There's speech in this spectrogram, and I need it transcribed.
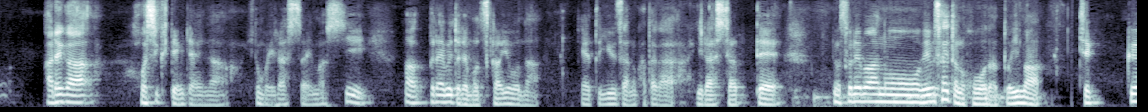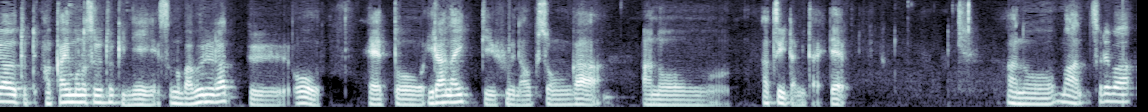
あ、あれが欲しくてみたいな人もいらっしゃいますし、まあ、プライベートでも使うような、えー、とユーザーの方がいらっしゃって、それはあのウェブサイトの方だと今、チェックアウト、買い物するときに、そのバブルラップを、え、ー、と、いらないっていうふうなオプションが、あの、ついたみたいで、あの、まあ、それは、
